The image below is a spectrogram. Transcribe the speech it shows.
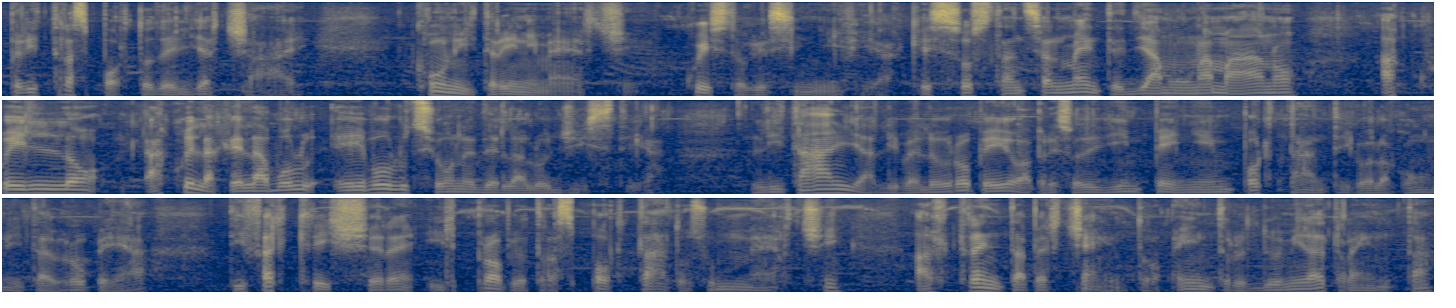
per il trasporto degli acciai con i treni merci. Questo che significa? Che sostanzialmente diamo una mano a, quello, a quella che è l'evoluzione della logistica. L'Italia a livello europeo ha preso degli impegni importanti con la comunità europea di far crescere il proprio trasportato su merci al 30% entro il 2030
